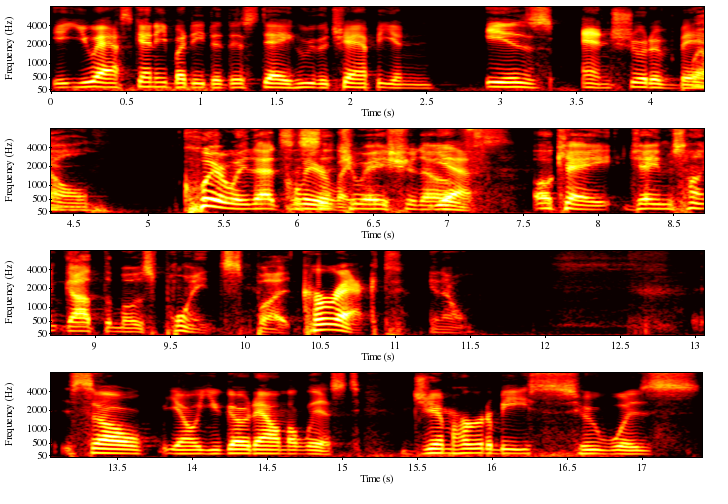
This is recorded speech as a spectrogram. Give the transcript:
it, you ask anybody to this day who the champion is and should have been. Well, clearly that's Clearly. a situation of Yes. okay, James Hunt got the most points, but correct. you know, So you know you go down the list. Jim Hurtubise, who was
